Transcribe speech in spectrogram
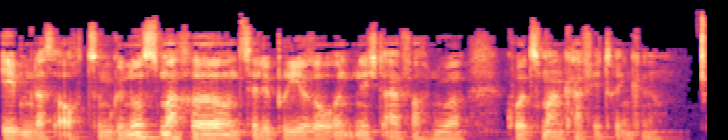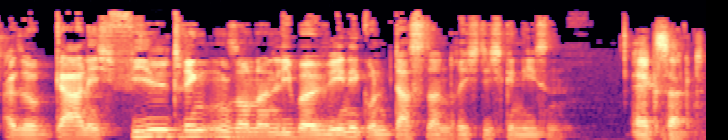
eben das auch zum Genuss mache und zelebriere und nicht einfach nur kurz mal einen Kaffee trinke. Also gar nicht viel trinken, sondern lieber wenig und das dann richtig genießen. Exakt.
